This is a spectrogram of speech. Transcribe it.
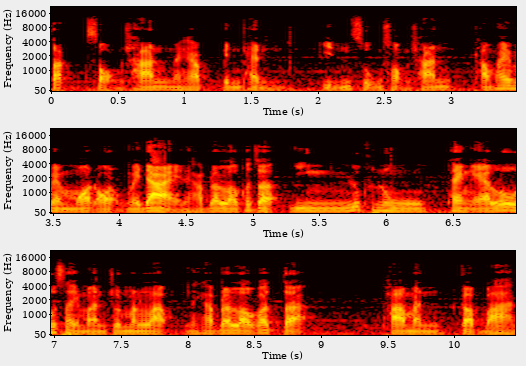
สัก 2 ชั้นนะครับเป็นแผ่นหินสูง 2 ชั้นทำให้แมมมอสออกไม่ได้นะครับแล้วเราก็จะยิงลูกธนูแทงแอโร่ใส่มันจนมันหลับนะครับแล้วเราก็จะพามันกลับบ้าน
